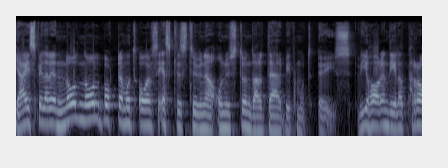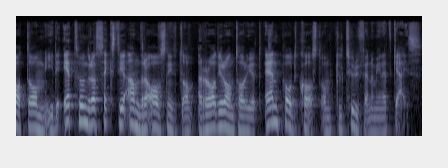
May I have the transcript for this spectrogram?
Gais spelade 0-0 borta mot AFC Eskilstuna och nu stundar derbyt mot ÖIS. Vi har en del att prata om i det 162 avsnittet av Radio Rantorget, en podcast om kulturfenomenet Gais.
